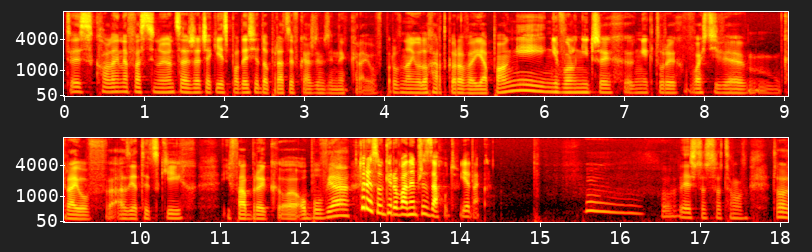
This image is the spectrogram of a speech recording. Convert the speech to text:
To jest kolejna fascynująca rzecz, jakie jest podejście do pracy w każdym z innych krajów. W porównaniu do hardkorowej Japonii niewolniczych niektórych właściwie mm, krajów azjatyckich i fabryk e, obuwia, które są kierowane przez Zachód jednak. Wiesz, to są tam, to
